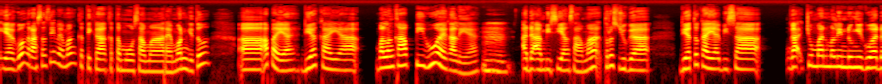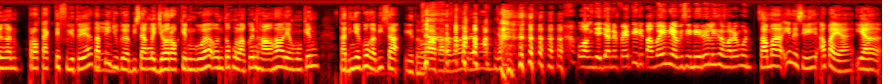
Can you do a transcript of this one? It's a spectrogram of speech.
ya gue ngerasa sih memang ketika ketemu sama Raymond gitu eh, apa ya dia kayak melengkapi gue kali ya. Hmm. Ada ambisi yang sama terus juga dia tuh kayak bisa nggak cuman melindungi gue dengan protektif gitu ya, tapi Hmm. juga bisa ngejorokin gue untuk ngelakuin hal-hal yang mungkin tadinya gue nggak bisa gitu. Wah, parah banget Raymond. Uang jajannya Petty ditambahin ya abis ini rilis sama Raymond. Sama ini sih apa ya, yang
